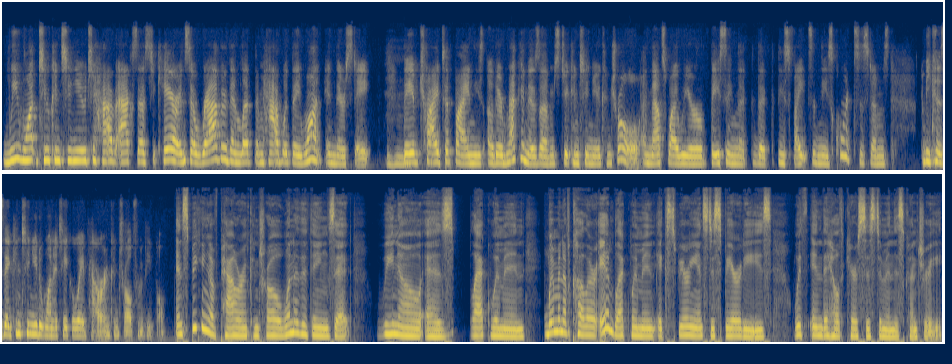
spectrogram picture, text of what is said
we want to continue to have access to care, and so rather than let them have what they want in their state, Mm-hmm. They have tried to find these other mechanisms to continue control, and that's why we are facing the, the, these fights in these court systems because they continue to want to take away power and control from people. And speaking of power and control, one of the things that we know as Black women, women of color, and Black women experience disparities within the healthcare system in this country.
